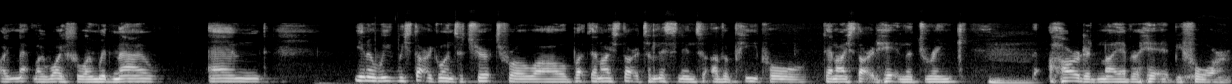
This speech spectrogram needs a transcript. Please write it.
I met my wife who I'm with now, and you know, we, we started going to church for a while, but then I started to listening to other people. Then I started hitting the drink mm. harder than I ever hit it before.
